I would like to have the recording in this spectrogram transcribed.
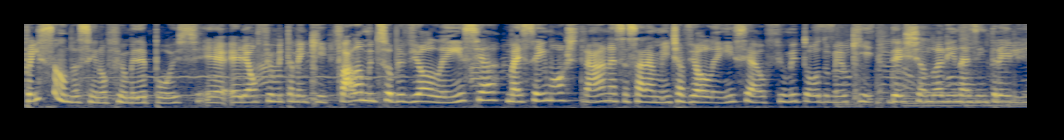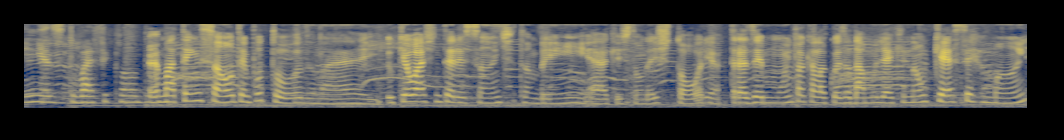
pensando assim no filme depois. É- Ele é um filme também que fala muito sobre violência, mas sem mostrar necessariamente a violência. É o filme todo meio que deixando ali nas entrelinhas e tu vai ficando. É uma tensão o tempo todo, né? E o que eu acho interessante também é a questão da história, trazer muito aquela coisa da mulher que não quer ser mãe,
